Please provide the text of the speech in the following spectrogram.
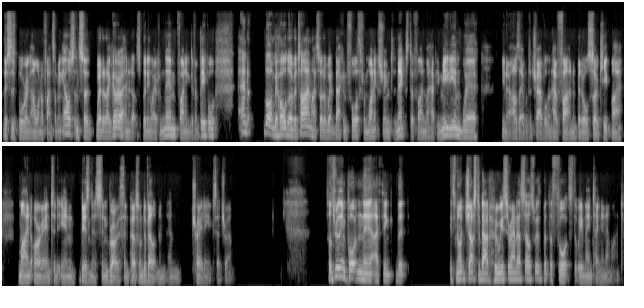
this is boring. I want to find something else. And so where did I go? I ended up splitting away from them, finding different people. And lo and behold, over time, I sort of went back and forth from one extreme to the next to find my happy medium where you know, I was able to travel and have fun, but also keep my mind oriented in business and growth and personal development and trading, etc. So it's really important there, I think, that it's not just about who we surround ourselves with, but the thoughts that we maintain in our mind.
